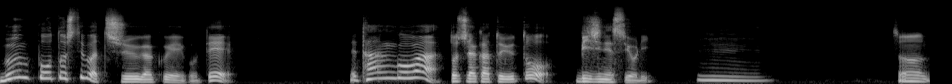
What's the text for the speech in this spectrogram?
文法としては中学英語でで単語はどちらかというとビジネスよりうん。その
